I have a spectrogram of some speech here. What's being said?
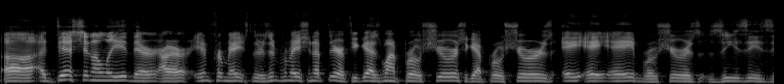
Uh, additionally, there are information. There's information up there. If you guys want brochures, you got brochures AAA, brochures ZZZ.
